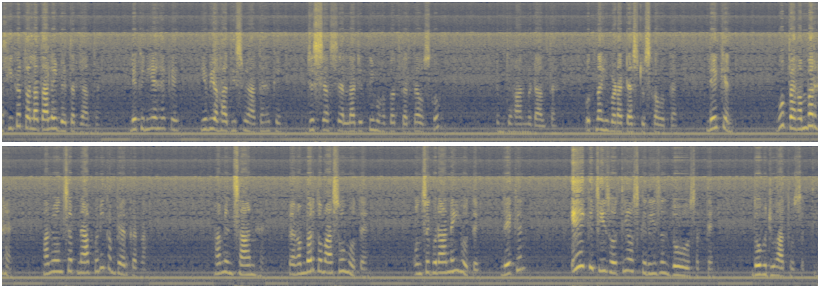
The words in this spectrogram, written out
हकीकत तो अल्लाह ताला ही बेहतर जानता है, लेकिन यह है कि ये भी अहादीस में आता है कि जिस शख्स से अल्लाह जितनी मोहब्बत करता है उसको इम्तिहान में डालता है। उतना ही बड़ा टेस्ट उसका होता है। लेकिन वो पैगंबर हैं। हमें उनसे अपने आप को नहीं कंपेयर करना। हम इंसान हैं। पैगंबर तो मासूम होते हैं। उनसे गुनाह नहीं होते। लेकिन एक ही चीज़ होती है, उसके रीजन दो हो सकते हैं। दो वजूहत हो सकती है।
